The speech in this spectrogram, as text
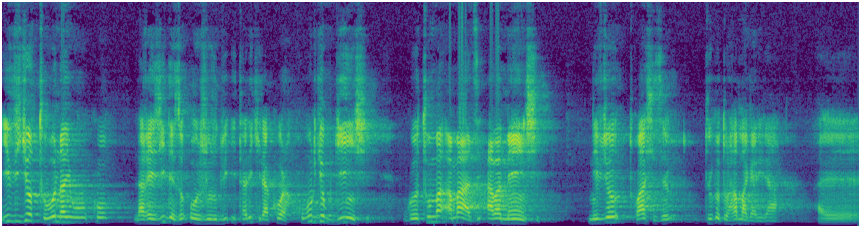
ivyo tubona yuko na regide zo aujourd'hui itari kirakora ku buryo bwinshi bwotuma amazi aba menshi nibyo twashyize turiko turahamagarira eh,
